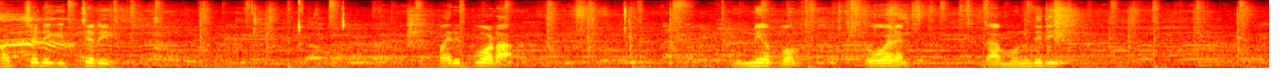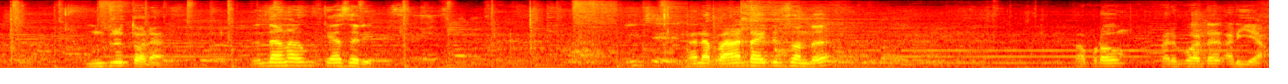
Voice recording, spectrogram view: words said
പച്ചടി കിച്ചടി പരിപ്പുവട ഉണ്ണിയപ്പം തോരൻ ഇതാ മുന്തിരി മുന്തിരി തോരൻ. എന്താണ് കേസരി? അങ്ങനെ പതിനെട്ട് ഐറ്റംസ് ഉണ്ട്. പപ്പടവും പരിപ്പുമായിട്ട് അടിക്കാം.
